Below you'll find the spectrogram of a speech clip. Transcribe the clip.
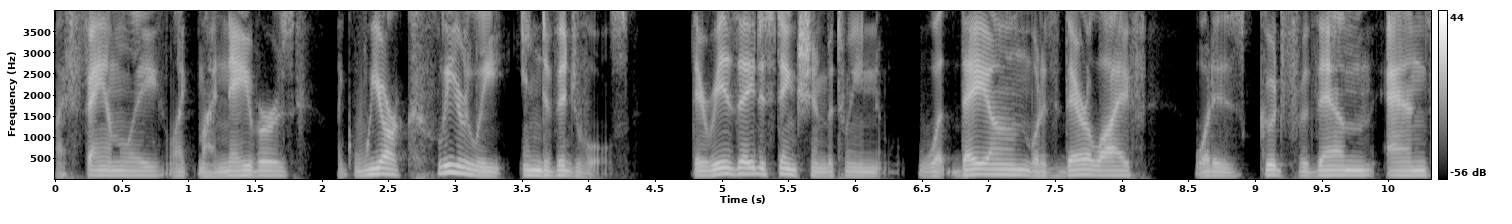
my family, like my neighbors, like we are clearly individuals. There is a distinction between what they own, what is their life, what is good for them, and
